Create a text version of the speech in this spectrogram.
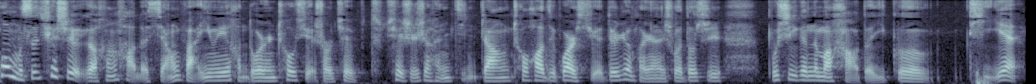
霍姆斯确实有一个很好的想法，因为很多人抽血时候确确实是很紧张，抽好几罐血对任何人来说都是不是一个那么好的一个体验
